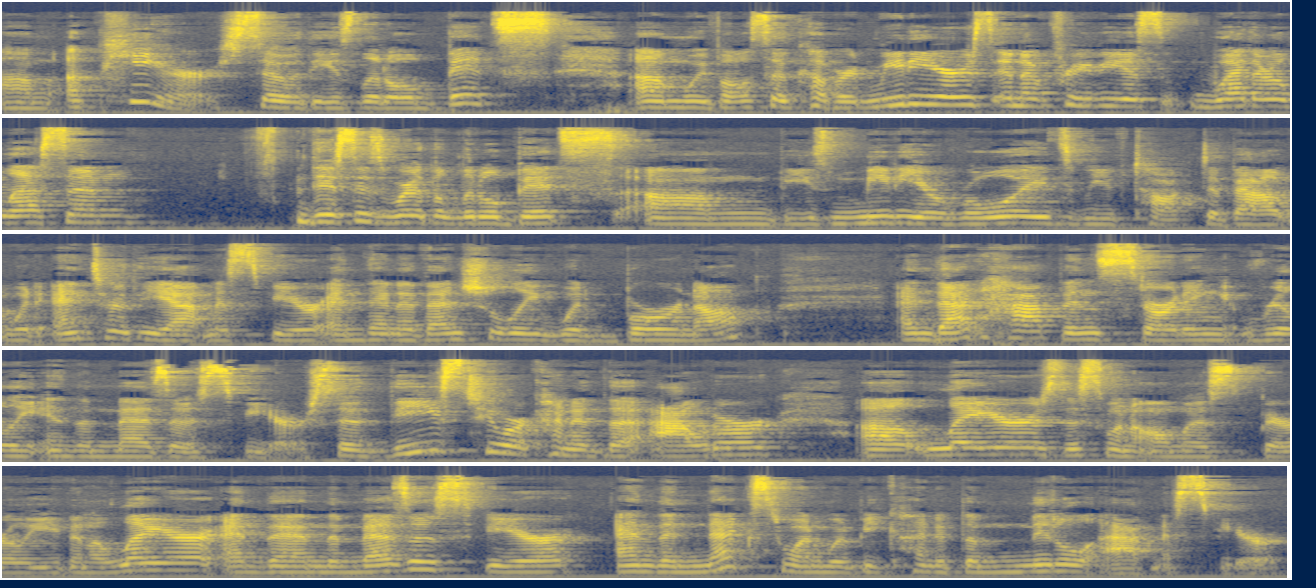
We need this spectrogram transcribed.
um, appear. So these little bits, um, we've also covered meteors in a previous weather lesson this is where the little bits, um, these meteoroids we've talked about, would enter the atmosphere and then eventually would burn up. And that happens starting really in the mesosphere. So these two are kind of the outer uh, layers. This one almost barely even a layer. And then the mesosphere. And the next one would be kind of the middle atmosphere.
